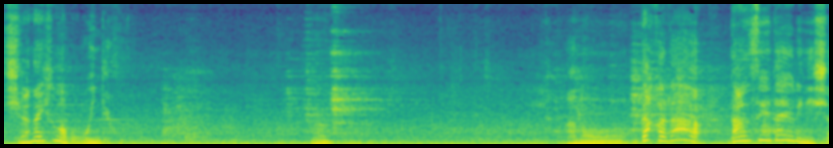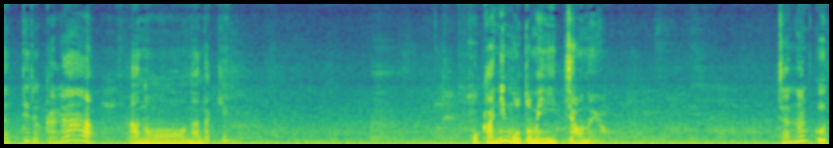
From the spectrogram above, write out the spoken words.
知らない人の方が多いんだよ。うん、あのだから男性頼りにしちゃってるからあのなんだっけ？他に求めに行っちゃうのよ。じゃなくっ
